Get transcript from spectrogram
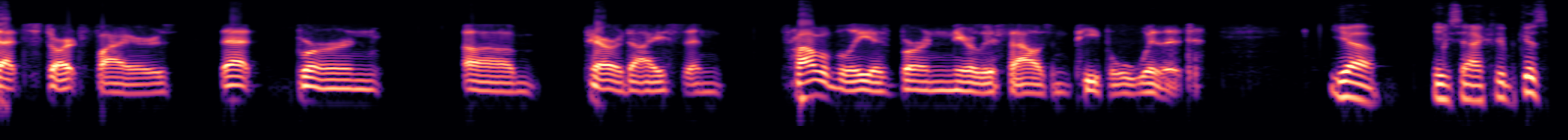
that start fires, that burn um, paradise, and probably has burned nearly a thousand people with it. Yeah, exactly. Because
